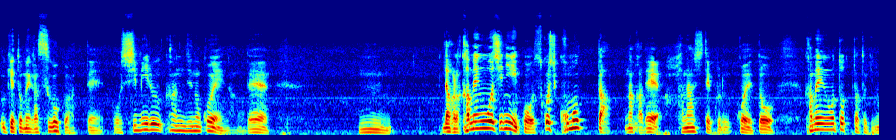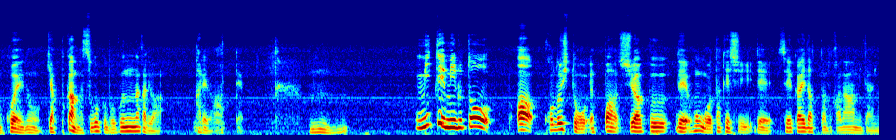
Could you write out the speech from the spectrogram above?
受け止めがすごくあってこうしみる感じの声なのでうん。だから仮面越しにこう少しこもった中で話してくる声と仮面を取った時の声のギャップ感がすごく僕の中では彼があって。うん。見てみるとあこの人やっぱ主役で本郷武で正解だったのかなみたいな。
